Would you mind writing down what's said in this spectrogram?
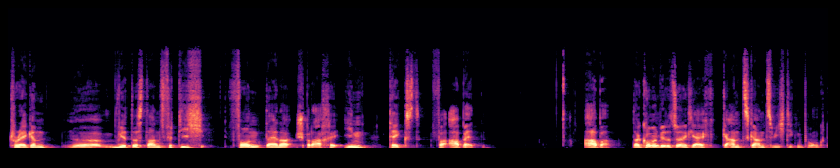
Dragon äh, wird das dann für dich von deiner Sprache in Text verarbeiten. Aber da kommen wir zu einem gleich ganz, ganz wichtigen Punkt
